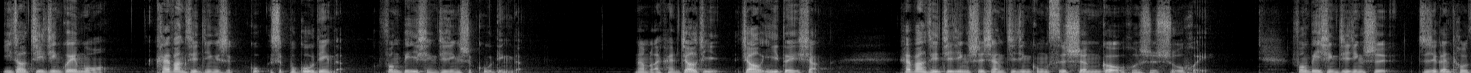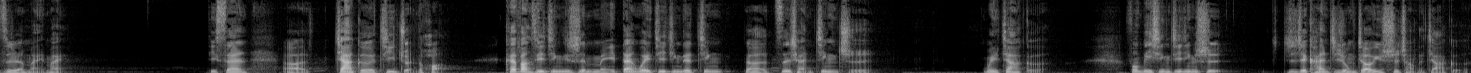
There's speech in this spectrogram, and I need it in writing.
依照基金规模。开放型基金是固是不固定的，封闭型基金是固定的。那我们来看交易交易对象，开放型基金是向基金公司申购或是赎回，封闭型基金是直接跟投资人买卖。第三，呃，价格基准的话，开放型基金是每单位基金的金呃资产净值为价格，封闭型基金是直接看集中交易市场的价格。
